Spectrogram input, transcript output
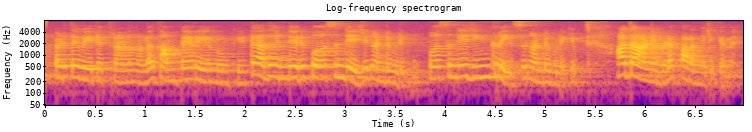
ഇപ്പോഴത്തെ വെയിറ്റ് എത്രയാണെന്നുള്ളത് കമ്പയർ ചെയ്ത് നോക്കിയിട്ട് അതിന്റെ ഒരു പെർസെന്റേജ് കണ്ടുപിടിക്കും. പെർസെന്റേജ് ഇൻക്രീസ് കണ്ടുപിടിക്കും. അതാണ് ഇവിടെ പറഞ്ഞിരിക്കുന്നത്.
